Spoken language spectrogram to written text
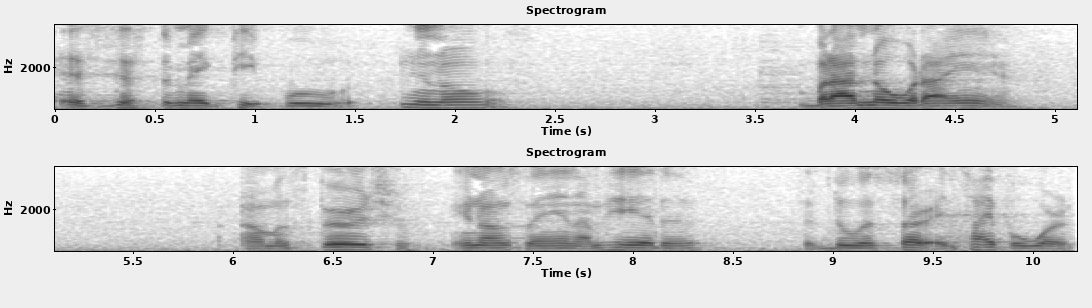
It's just to make people, you know, but I know what I am. I'm a spiritual, you know what I'm saying? I'm here to to do a certain type of work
